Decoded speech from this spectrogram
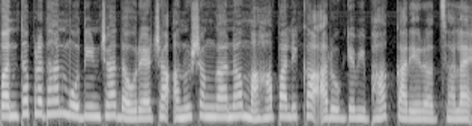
पंतप्रधान मोदींच्या दौऱ्याच्या अनुषंगानं महापालिका आरोग्य विभाग कार्यरत झालाय.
